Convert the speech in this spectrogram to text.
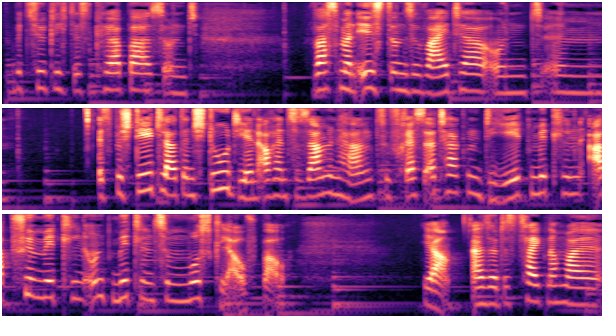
bezüglich des Körpers und was man isst und so weiter. Und ähm, es besteht laut den Studien auch ein Zusammenhang zu Fressattacken, Diätmitteln, Abführmitteln und Mitteln zum Muskelaufbau. Ja, also das zeigt nochmal,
